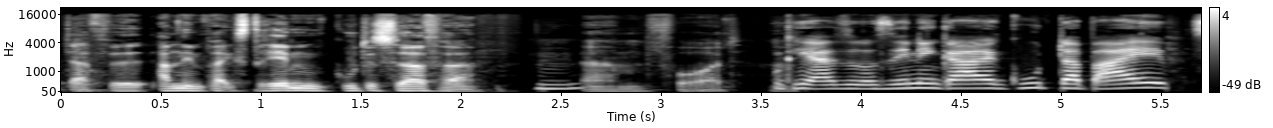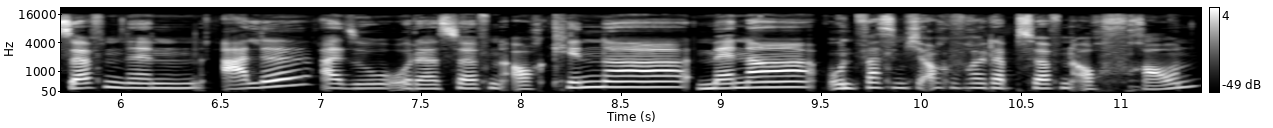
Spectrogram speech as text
Dafür haben die ein paar extrem gute Surfer hm. ähm, vor Ort. Ja. Okay, also Senegal gut dabei. Surfen denn alle? Also, oder surfen auch Kinder, Männer? Und was ich mich auch gefragt habe, surfen auch Frauen?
